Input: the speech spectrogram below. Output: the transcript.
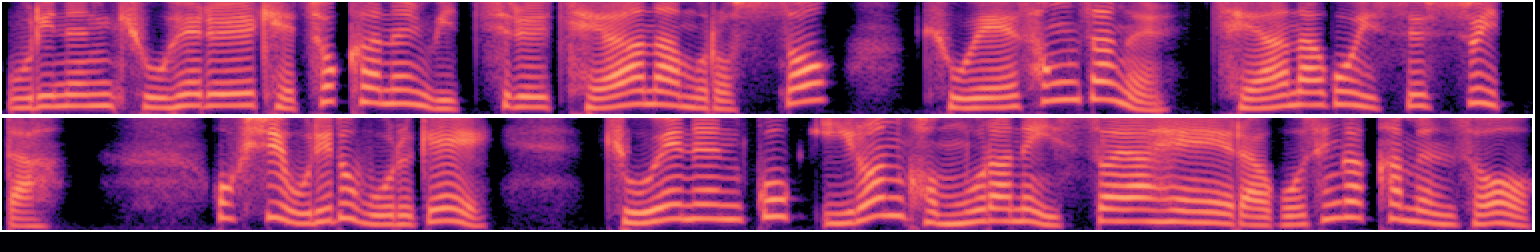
우리는 교회를 개척하는 위치를 제한함으로써 교회의 성장을 제한하고 있을 수 있다. 혹시 우리도 모르게 교회는 꼭 이런 건물 안에 있어야 해 라고 생각하면서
